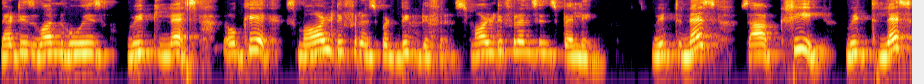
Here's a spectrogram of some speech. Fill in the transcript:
That is one who is witless. Okay, small difference, but big difference. Small difference in spelling. Witness, sakshi, witless,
